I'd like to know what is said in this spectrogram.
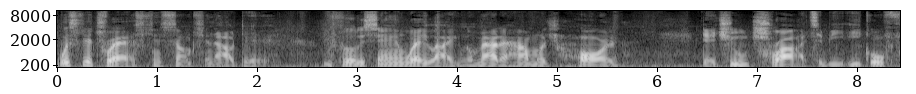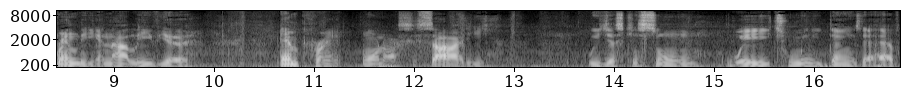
what's your trash consumption out there? You feel the same way? Like no matter how much hard that you try to be eco-friendly and not leave your imprint on our society, we just consume way too many things that have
